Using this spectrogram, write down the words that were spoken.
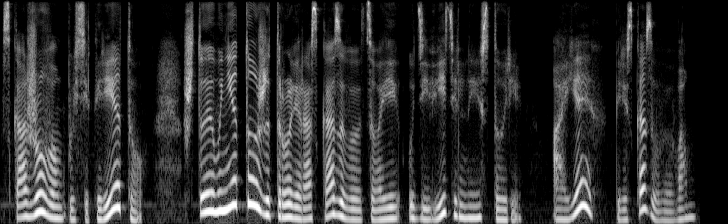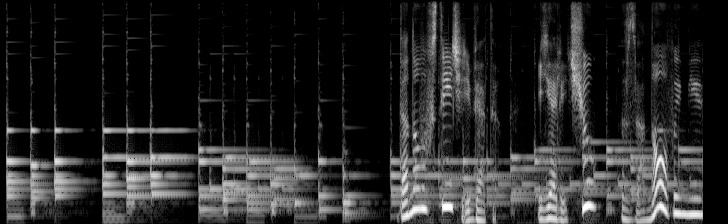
Скажу вам по секрету, что и мне тоже тролли рассказывают свои удивительные истории, а я их пересказываю вам. До новых встреч, ребята! Я лечу за новыми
